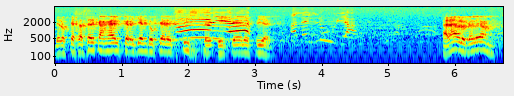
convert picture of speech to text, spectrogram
de los que se acercan a Él creyendo que Él existe y que Él es fiel. Aleluya. Alabe lo que le.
